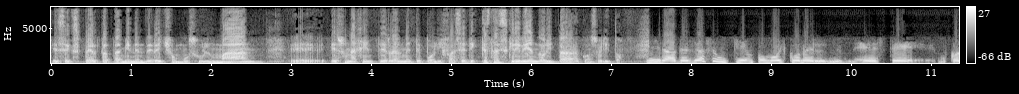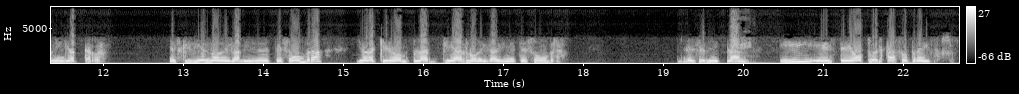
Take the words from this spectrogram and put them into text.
es experta también en derecho musulmán, eh, es una gente realmente polifacética. ¿Qué estás escribiendo ahorita, Consuelito? Mira, desde hace un tiempo voy con el, este, con Inglaterra. Escribí lo del gabinete sombra y ahora quiero ampliar lo del gabinete sombra. Ese es mi plan. Y este otro, el caso Dreyfus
